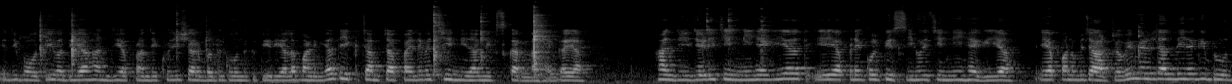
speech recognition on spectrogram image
ਇਹ ਜੀ ਬਹੁਤ ਹੀ ਵਧੀਆ, ਹਾਂਜੀ, ਆਪਾਂ ਦੇਖੋ ਜੀ, ਸ਼ਰਬਤ, ਗੋਂਦ, ਕਤੀਰੀ ਵਾਲਾ ਬਣ ਗਿਆ ਤੇ ਇੱਕ ਚਮਚਾ ਆਪਾਂ ਇਹਦੇ ਵਿੱਚ ਚੀਨੀ ਦਾ ਮਿਕਸ ਕਰਨਾ ਹੈਗਾ ਆ। ਹਾਂਜੀ, ਜਿਹੜੀ ਚੀਨੀ ਹੈਗੀ ਆ, ਤੇ ਇਹ ਆਪਣੇ ਕੋਲ ਪੀਸੀ ਹੋਈ ਚੀਨੀ ਹੈਗੀ ਆ। ਇਹ ਆਪਾਂ ਨੂੰ ਬਾਜ਼ਾਰ 'ਚੋਂ ਵੀ ਮਿਲ ਜਾਂਦੀ ਹੈਗੀ, ਬਰੂ,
